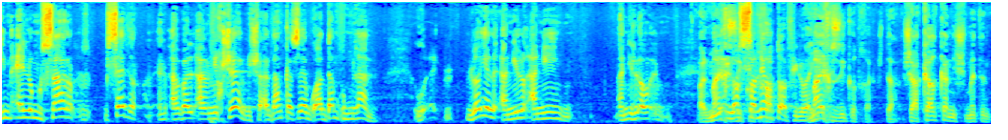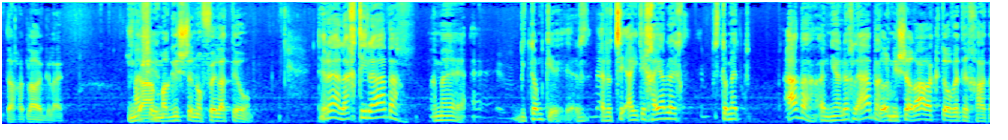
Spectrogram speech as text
אם אין לו מוסר, בסדר, אבל אני חושב שאדם כזה הוא אדם אומלל. הוא, לא יל... אני לא... אני, אני לא... על מה החזיק לא שונא אותו אפילו. מה החזיק אותך? שאתה, שהקרקע נשמטת תחת לרגליים. שאתה ש... מרגיש שאתה נופל לתהום. תראה, הלכתי לאבא. פתאום הייתי חייב ללכת, זאת אומרת, אבא, אני הולך לאבא. לא, נשארה רק כתובת אחת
